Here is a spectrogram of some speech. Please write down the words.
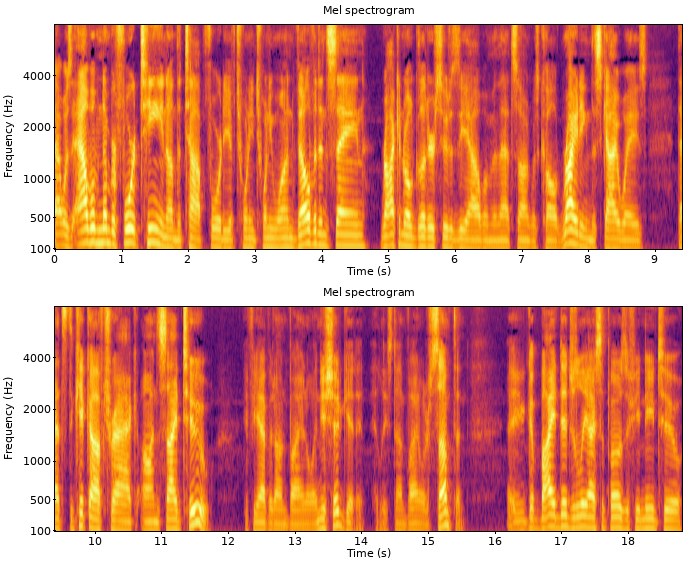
That was album number 14 on the top 40 of 2021. Velvet Insane, Rock and Roll Glitter Suit is the album, and that song was called Riding the Skyways. That's the kickoff track on side two, if you have it on vinyl, and you should get it, at least on vinyl or something. Uh, you could buy it digitally, I suppose, if you need to.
